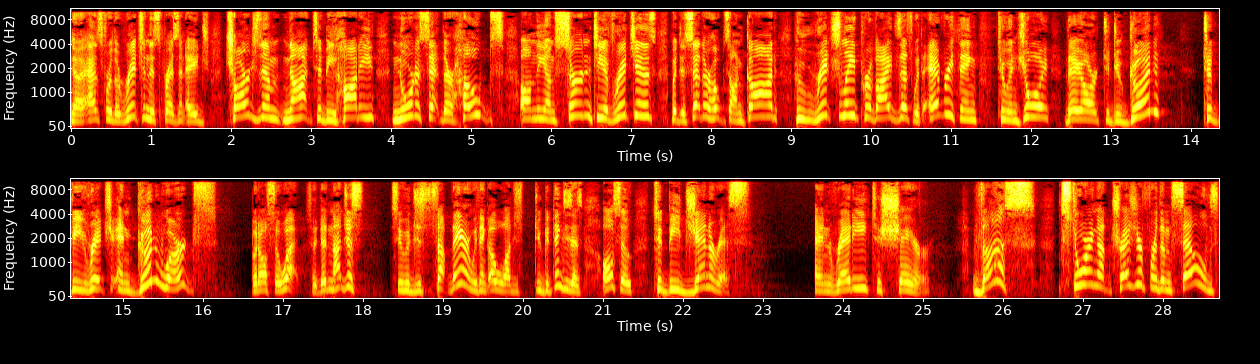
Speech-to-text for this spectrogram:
Uh, as for the rich in this present age, charge them not to be haughty, nor to set their hopes on the uncertainty of riches, but to set their hopes on God, who richly provides us with everything to enjoy. They are to do good, to be rich in good works, but also what? So it did not just So we just stop there. We think, oh, well, I'll just do good things. He says, also to be generous and ready to share. Thus, storing up treasure for themselves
